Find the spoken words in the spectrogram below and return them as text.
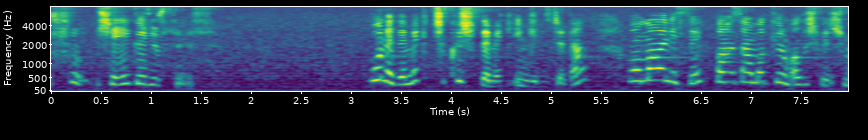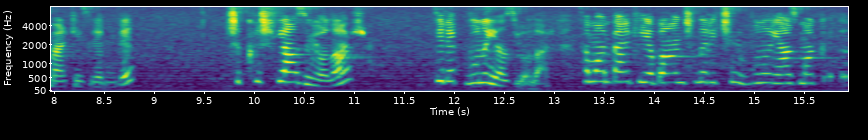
şu şeyi görürsünüz. Bu ne demek? Çıkış demek İngilizceden. Ama maalesef bazen bakıyorum alışveriş merkezlerinde çıkış yazmıyorlar. Direkt bunu yazıyorlar. Tamam belki yabancılar için bunu yazmak e,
